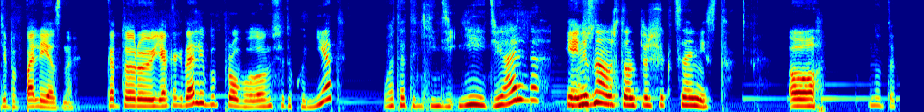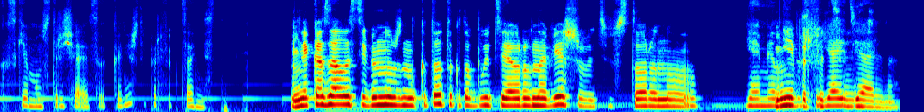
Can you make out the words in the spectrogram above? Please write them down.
типа полезных, которую я когда-либо пробовала. Он все такой, нет, вот это не, иде- не идеально. Я не знала, что он перфекционист. О, ну так с кем он встречается? Конечно, перфекционист. Мне казалось, тебе нужен кто-то, кто будет тебя уравновешивать в сторону Я имела в виду, что я идеальна.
